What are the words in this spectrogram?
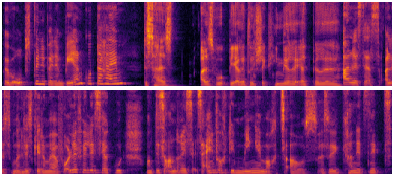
Beim Obst bin ich bei den Beeren gut daheim. Das heißt, alles, wo Beere drinsteckt, Himbeere, Erdbeere, Alles das, alles, das geht einmal auf alle Fälle sehr gut. Und das andere ist, ist einfach die Menge macht's aus. Also ich kann jetzt nicht,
